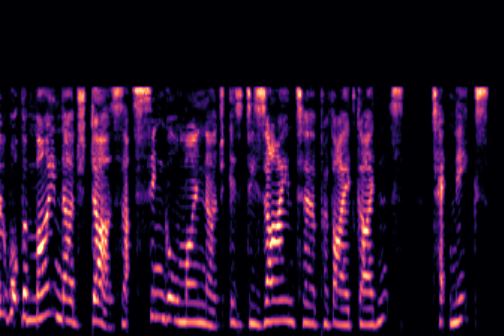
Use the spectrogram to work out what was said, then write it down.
So what the mind nudge does, that single mind nudge, is designed to provide guidance, techniques,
